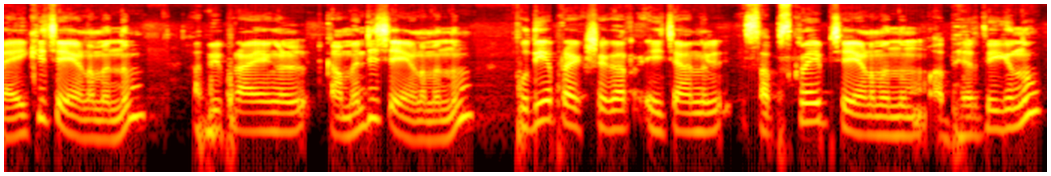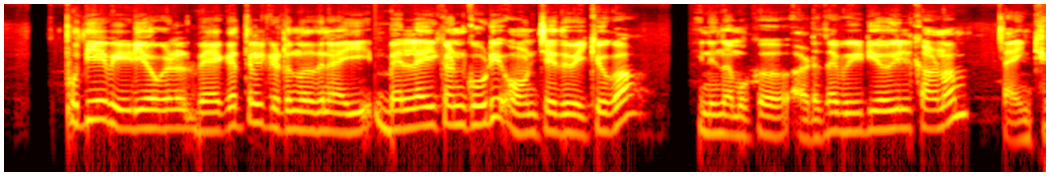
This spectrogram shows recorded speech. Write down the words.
ലൈക്ക് ചെയ്യണമെന്നും അഭിപ്രായങ്ങൾ കമന്റ് ചെയ്യണമെന്നും പുതിയ പ്രേക്ഷകർ ഈ ചാനൽ സബ്സ്ക്രൈബ് ചെയ്യണമെന്നും അഭ്യർത്ഥിക്കുന്നു. പുതിയ വീഡിയോകൾ വേഗത്തിൽ കിട്ടുന്നതിനായി ബെല്ലൈക്കൺ കൂടി ഓൺ ചെയ്ത് വയ്ക്കുക. ഇനി നമുക്ക് അടുത്ത വീഡിയോയിൽ കാണാം. താങ്ക്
